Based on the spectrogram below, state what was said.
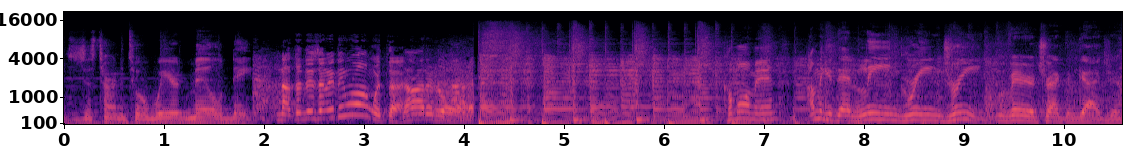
This just turned into a weird male date. Not that there's anything wrong with that. Not at all. Come on, man. I'm gonna get that lean green dream. I'm a very attractive guy, Jerry.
